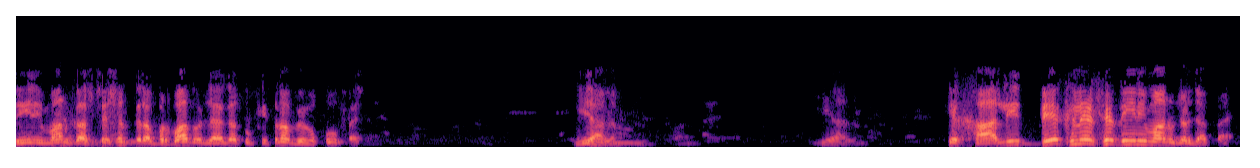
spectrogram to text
دین ایمان کا اسٹیشن تیرا برباد ہو جائے گا، تو کتنا بے وقوف ہے۔ یہ عالم یہ عالم کہ خالی دیکھنے سے دین ایمان اجڑ جاتا ہے۔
